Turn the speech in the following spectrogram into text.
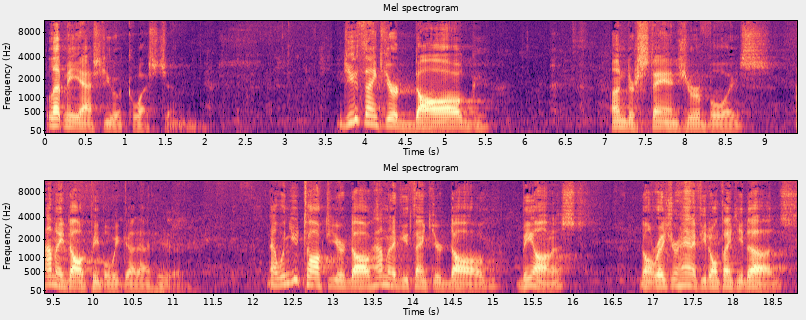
Let me ask you a question. Do you think your dog understands your voice? How many dog people we got out here? Now, when you talk to your dog, how many of you think your dog, be honest, don't raise your hand if you don't think he does.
